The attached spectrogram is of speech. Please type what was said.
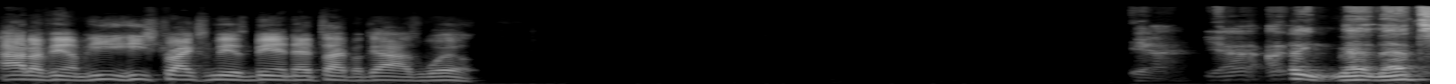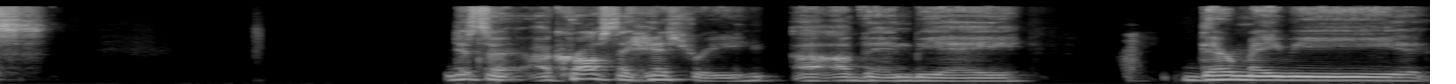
out of him. He he strikes me as being that type of guy as well. Yeah, yeah, I think that that's just a, across the history uh, of the NBA. There may be,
